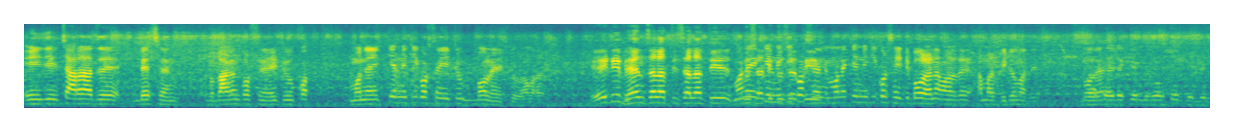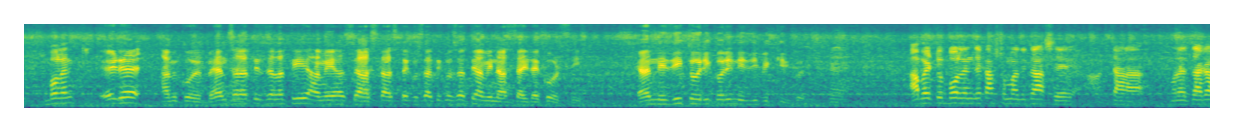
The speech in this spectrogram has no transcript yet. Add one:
এই যে চারা যে বেছেন বাগান করছেন একটু মানে কেমনি কী করছেন একটু বলেন একটু আমার। এইটি ভ্যান চালাতে চালাতে মানে কি গুছাতে করছেন? মানে কি করছেন? একটু বলেন আমাদের আমার ভিডিও মাঝে। বলেন। বলেন। এইটা আমি কই ভ্যান চালাতে চালাতে আমি হচ্ছে আস্তে আস্তে গুছাতে গুছাতে আমি নাস্তাটা করছি। এখন নিজেই তৈরি করি নিজেই বিক্রি করি। হ্যাঁ। আবার একটু বলেন যে কাস্টমার যদি আসে চারা মানে জায়গা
